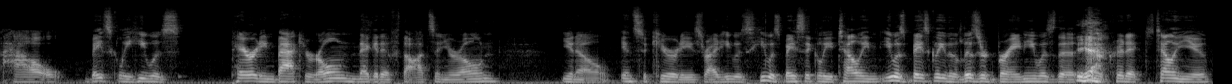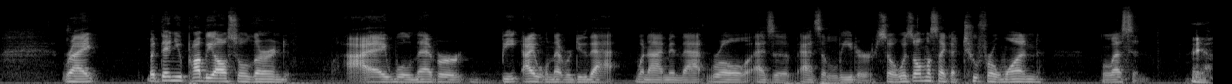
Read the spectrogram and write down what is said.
how basically he was parroting back your own negative thoughts and your own you know insecurities right he was he was basically telling he was basically the lizard brain he was the Yeah. inner critic telling you right but then you probably also learned i will never be i will never do that when i'm in that role as a as a leader so it was almost like a two for one lesson Yeah.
